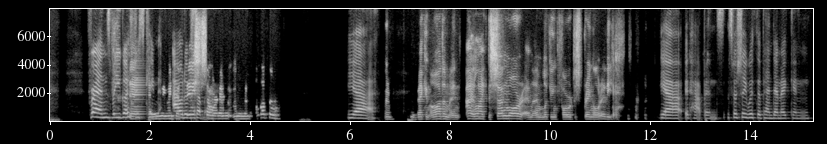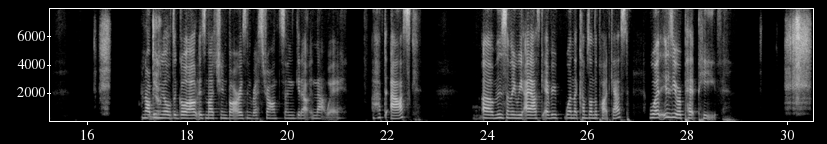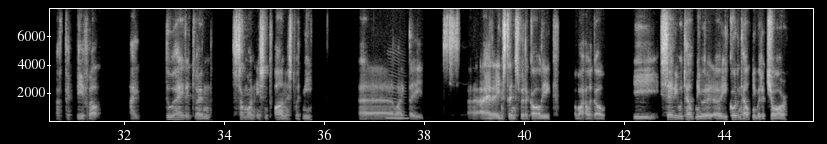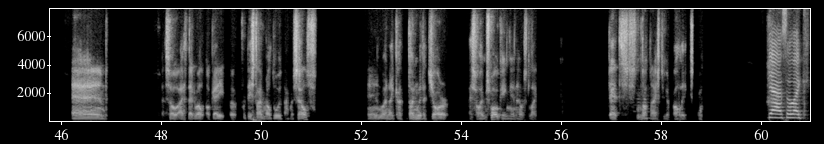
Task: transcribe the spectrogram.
friends, but you guys just came we, out of summer. we- we're in autumn. Yeah. We're back in autumn, and I like the sun more, and I'm looking forward to spring already. Yeah, it happens, especially with the pandemic and not Yeah. being able to go out as much in bars and restaurants and get out in that way. I have to ask. Um, this is something we I ask everyone that comes on the podcast. What is your pet peeve? A pet peeve. Well, I do hate it when someone isn't honest with me. Uh, Like they, I had an instance with a colleague a while ago. He said he would help me with. Uh, he couldn't help me with a chore, and so I said, "Well, okay, for this time I'll do it by myself." And when I got done with the chore, I saw him smoking, and I was like, "That's not nice to your colleagues." Yeah, so like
